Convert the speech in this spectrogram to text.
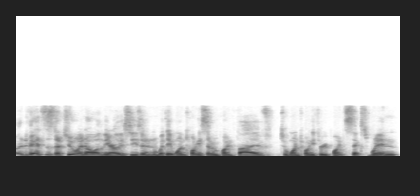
advances to 2 0 in the early season with a 127.5 to 123.6 win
